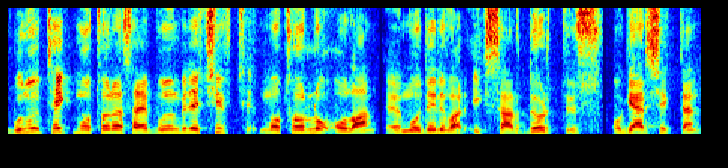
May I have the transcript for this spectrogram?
bunu tek motora sahip. Bunun bir de çift motorlu olan e, modeli var. XR 400. O gerçekten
